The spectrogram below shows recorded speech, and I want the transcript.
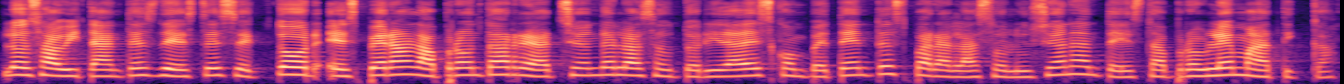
Los habitantes de este sector esperan la pronta reacción de las autoridades competentes para la solución ante esta problemática.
